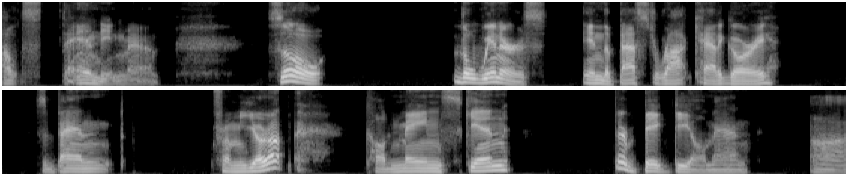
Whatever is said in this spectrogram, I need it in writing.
Outstanding, man. So, the winners in the best rock category is a band from Europe called Måneskin. They're big deal, man. Uh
